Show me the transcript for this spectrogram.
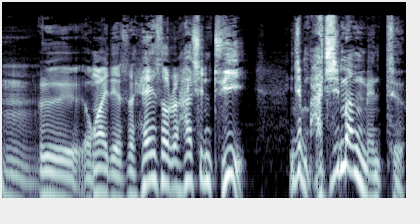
음. 그 영화에 대해서 해설을 하신 뒤 이제 마지막 멘트.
